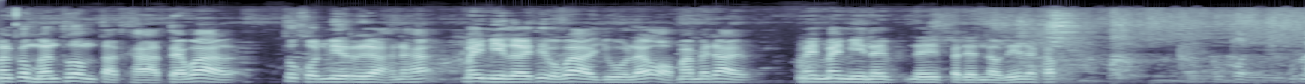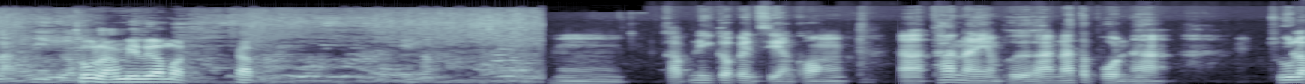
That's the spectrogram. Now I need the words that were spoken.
มันก็เหมือนท่วมตัดขาด แต่ว่าทุกคนมีเรือนะฮะไม่มีเลยที่บอกว่าอยู่แล้วออกมาไม่ได้ ไม่ไม่มีในในประเด็นเหล่านี้นะครับ ทุกคนทุกหลังมีเรือทุกหลังมีเรือหมดครับอืม ครับนี่ก็เป็นเสียงของอท่านนายอำเภอฮะนัตพลฮะชุล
